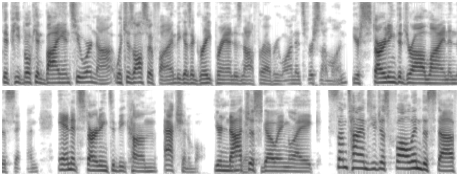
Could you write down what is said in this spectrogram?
that people can buy into or not, which is also fine because a great brand is not for everyone. It's for someone. You're starting to draw a line in the sand and it's starting to become actionable. You're not Yeah. just going like, sometimes you just fall into stuff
